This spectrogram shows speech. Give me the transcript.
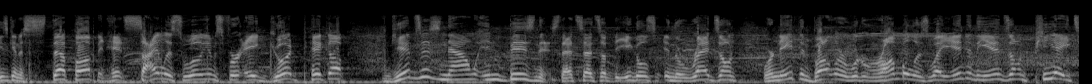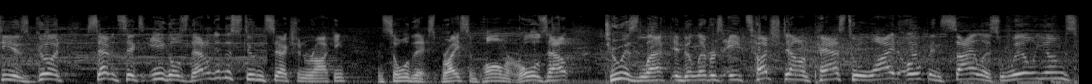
He's going to step up and hit Silas Williams for a good pickup. Gibbs is now in business. That sets up the Eagles in the red zone where Nathan Butler would rumble his way into the end zone. PAT is good. 7-6 Eagles. That'll get the student section rocking. And so will this. Bryson Palmer rolls out to his left and delivers a touchdown pass to a wide open Silas Williams.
